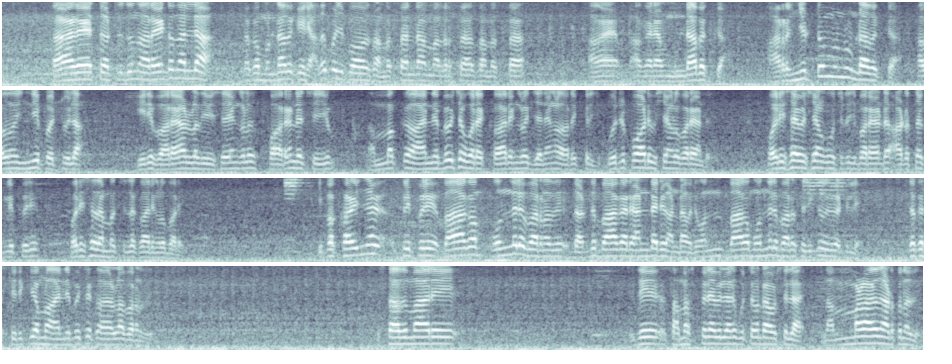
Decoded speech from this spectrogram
താഴെ തട്ടിതൊന്നും അറിയേണ്ടതല്ല. ഇതൊക്കെ മുണ്ടാതൊക്കെ അതിപ്പോൾ ഇപ്പോൾ സമസ്തന്റെ മദ്രസ സമസ്ത അങ്ങനെ അങ്ങനെ മുണ്ടാതെക്കുക അറിഞ്ഞിട്ടും ഉണ്ടാതെക്കുക അതൊന്നും ഇനി പറ്റൂല. ഇനി പറയാനുള്ള വിഷയങ്ങൾ പറയേണ്ട ചെയ്യും. നമുക്ക് അനുഭവിച്ച കുറേ കാര്യങ്ങൾ ജനങ്ങൾ അറിയിക്കും ഒരുപാട് വിഷയങ്ങൾ പറയാണ്ട് പരീക്ഷ വിഷയങ്ങൾ കുറിച്ചിട്ട് പറയാണ്ട് അടുത്ത ക്ലിപ്പിൽ പരീക്ഷ സംബന്ധിച്ചുള്ള കാര്യങ്ങൾ പറയും. ഇപ്പം കഴിഞ്ഞ ക്ലിപ്പിൽ ഭാഗം ഒന്നിൽ പറഞ്ഞത് ഇതാ. ഭാഗം രണ്ടര കണ്ടാൽ മതി. ഭാഗം ഒന്നിൽ പറഞ്ഞത് ശരിക്കും കേട്ടില്ലേ? ഇതൊക്കെ ശരിക്കും നമ്മൾ അനുഭവിച്ച കാര്യങ്ങളാണ് പറഞ്ഞത്. ഉസ്താദുമാർ ഇത് സമസ്തനെ വല്ലാതെ കുറ്റം ആവശ്യമില്ല. നമ്മളത് നടത്തുന്നത്.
